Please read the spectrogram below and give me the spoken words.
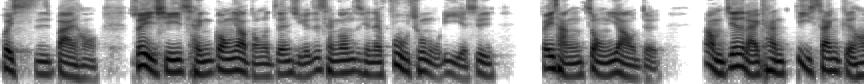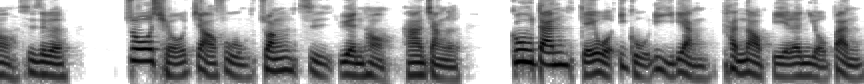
会失败哈。所以其实成功要懂得珍惜，可是成功之前的付出努力也是非常重要的。那我们接着来看第三个哈，是这个桌球教父庄智渊哈，他讲了。孤单给我一股力量，看到别人有伴，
